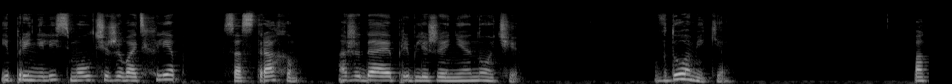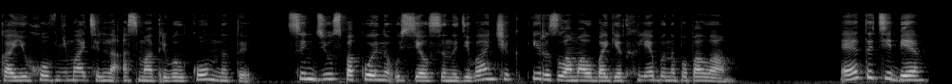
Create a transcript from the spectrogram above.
и принялись молча жевать хлеб со страхом, ожидая приближения ночи. В домике. Пока Юхо внимательно осматривал комнаты, Циндю спокойно уселся на диванчик и разломал багет хлеба напополам. «Это тебе»,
